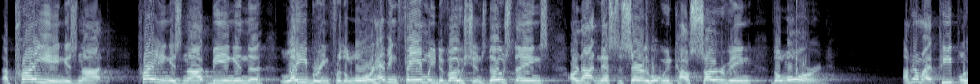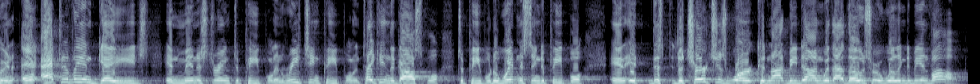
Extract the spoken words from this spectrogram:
Uh, praying is not, praying is not being in the laboring for the Lord. Having family devotions, those things are not necessarily what we would call serving the Lord. I'm talking about people who are actively engaged in ministering to people and reaching people and taking the gospel to people, to witnessing to people. And it, this, the church's work could not be done without those who are willing to be involved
